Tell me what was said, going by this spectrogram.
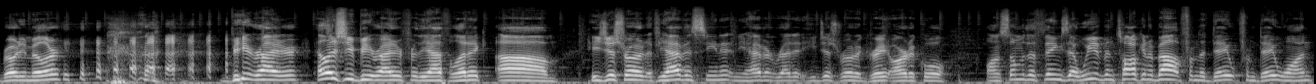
Brody Miller, beat writer, LSU beat writer for The Athletic. Um, he just wrote, if you haven't seen it and you haven't read it, he just wrote a great article on some of the things that we have been talking about from the day from day one.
